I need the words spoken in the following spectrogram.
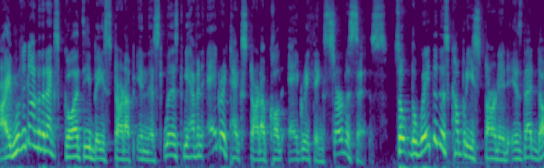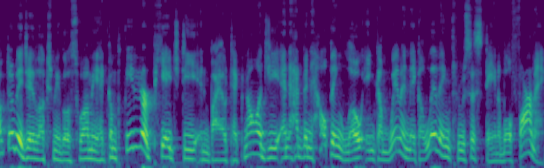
Alright, moving on to the next Guwahati-based startup in this list, we have an agri-tech startup called AgriThink Services. So the way that this company started is that Dr. Bijaylakshmi Goswami had completed her PhD in biotechnology and had been helping low-income women make a living through sustainable farming.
